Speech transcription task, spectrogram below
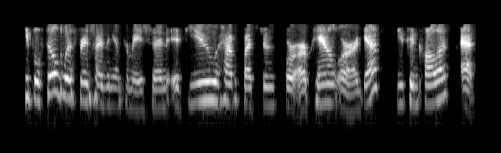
people filled with franchising information. If you have questions for our panel or our guests, you can call us at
